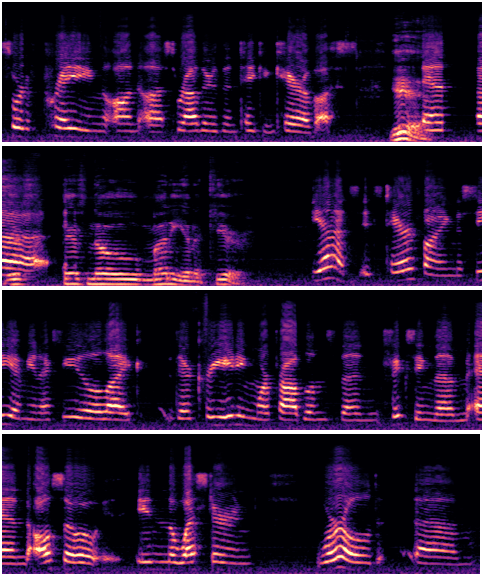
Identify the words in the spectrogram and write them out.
sort of preying on us rather than taking care of us. Yeah. And uh, there's, there's no money in a cure. Yeah, it's it's terrifying to see. I mean, I feel like they're creating more problems than fixing them, and also in the Western world, um,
